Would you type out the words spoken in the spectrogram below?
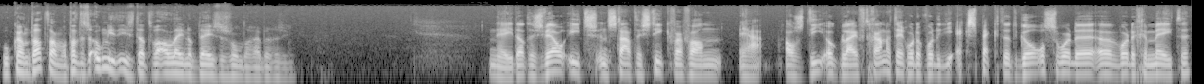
Hoe kan dat dan? Want dat is ook niet iets dat we alleen op deze zondag hebben gezien. Nee, dat is wel iets, een statistiek waarvan, ja, als die ook blijft gaan. En tegenwoordig worden die expected goals worden, eh, worden gemeten.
